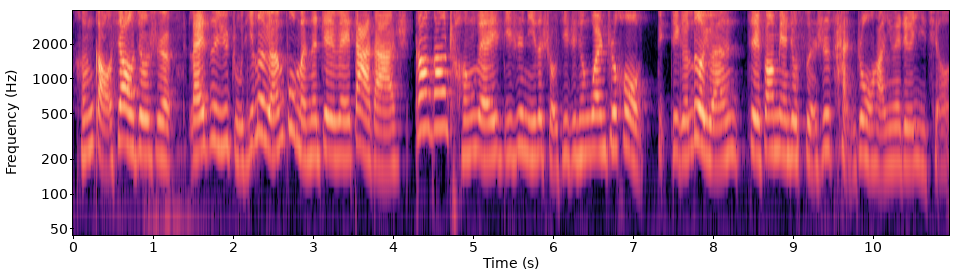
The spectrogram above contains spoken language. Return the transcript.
很搞笑，就是来自于主题乐园部门的这位大大，刚刚成为迪士尼的首席执行官之后，这个乐园这方面就损失惨重哈，因为这个疫情。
